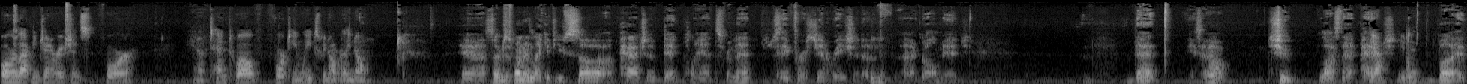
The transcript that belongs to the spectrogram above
overlapping generations for, you know, 10, 12, 14 weeks. We don't really know. Yeah, so I'm just wondering, like, if you saw a patch of dead plants from that, say, first generation of Mhm. uh, gall midge, that you say, "Oh, shoot, lost that patch. Yeah, patch." you did. But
